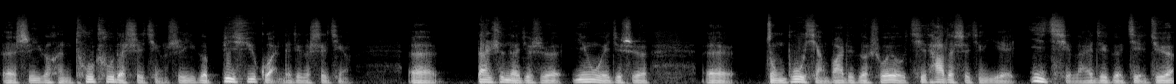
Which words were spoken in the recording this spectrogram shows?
呃，是一个很突出的事情，是一个必须管的这个事情，呃，但是呢，就是因为就是，呃，总部想把这个所有其他的事情也一起来这个解决，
